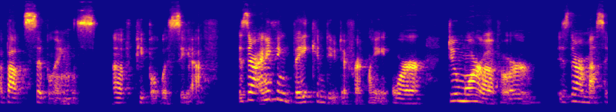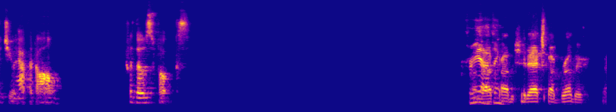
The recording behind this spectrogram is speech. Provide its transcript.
about siblings of people with CF? Is there anything they can do differently or do more of, or is there a message you have at all for those folks? For I, I think... probably should ask my brother.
